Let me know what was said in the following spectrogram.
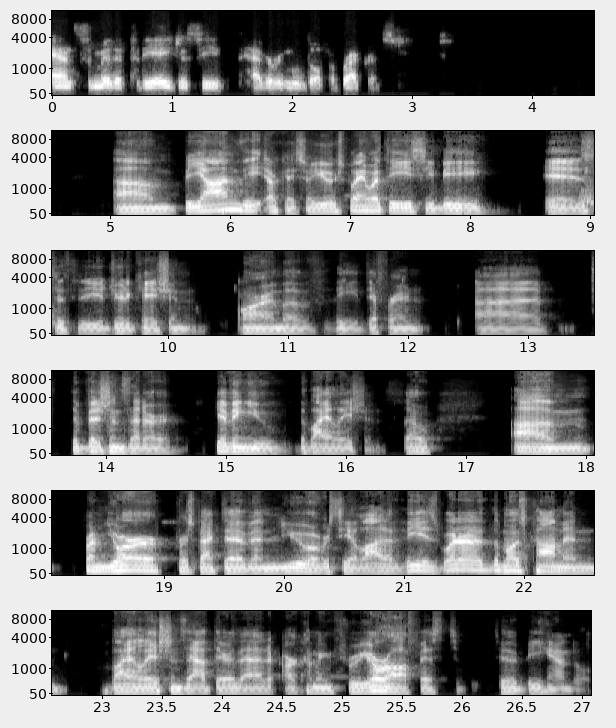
and submit it to the agency to have it removed off of records. Um, beyond the okay, so you explain what the ECB is. It's the adjudication arm of the different uh, divisions that are giving you the violations. So, um, from your perspective, and you oversee a lot of these, what are the most common violations out there that are coming through your office to, to be handled?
